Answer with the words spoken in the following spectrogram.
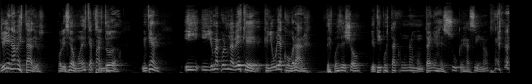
Yo llenaba estadios, coliseo, modestia aparte. Sin duda. ¿Me entiendes? Y, y yo me acuerdo una vez que, que yo voy a cobrar después del show y el tipo está con unas montañas de sucres así, ¿no?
